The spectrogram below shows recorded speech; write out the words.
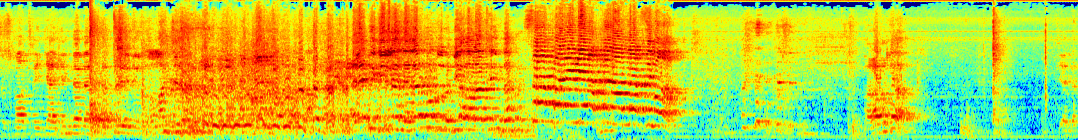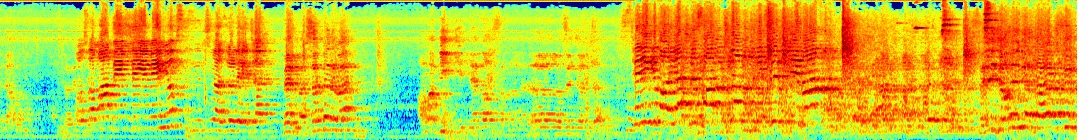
Sus Matri geldiğinde ben sefer ediyoruz. Allah cezanı. Hele bir dinle neler olduğunu bir anlatayım da. Sen parayı ne yaptığını anlat Simon. Para burada. Diğerlerini alamam. O zaman benim de yemeğim yok sizin için hazırlayacak. Vermezsen verme. Ama bir dinle bak sana neler anlatacağım. Senin gibi ayyaş ve sarhoş olmanı getirmeyeyim ha. Seni canıyla dayak sür.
